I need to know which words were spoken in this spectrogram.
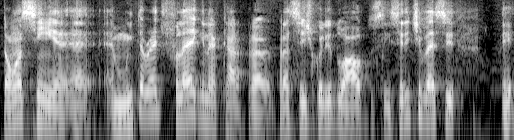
Então, assim, é, é, é muita red flag, né, cara, para ser escolhido alto. Assim, se ele tivesse. Eh,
